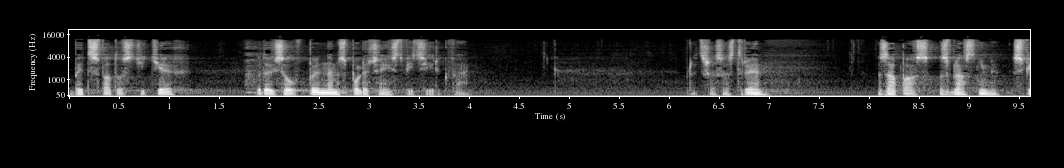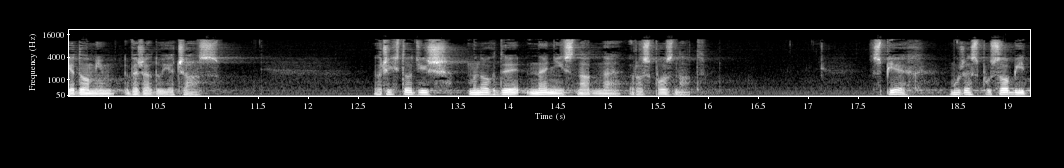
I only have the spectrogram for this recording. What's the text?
byt swatości tych, gdy są w pełnym społeczeństwie církve. Bratrze, sestry, zapas z vlastním świadomim wyżaduje czas. Grzech totiž mnohdy není snadne rozpoznat. Spiech może sposobić,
